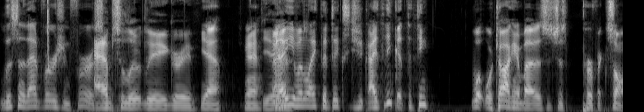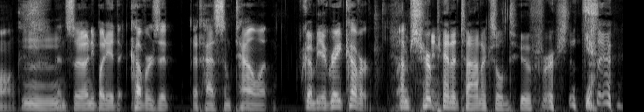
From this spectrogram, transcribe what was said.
listen to that version first. Absolutely agree. Yeah, yeah. Yeah. I even like the Dixie Chick. I think I think what we're talking about is it's just perfect song, Mhm. and so anybody that covers it that has some talent, it's gonna be a great cover. I'm sure Pentatonix will do a version soon.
